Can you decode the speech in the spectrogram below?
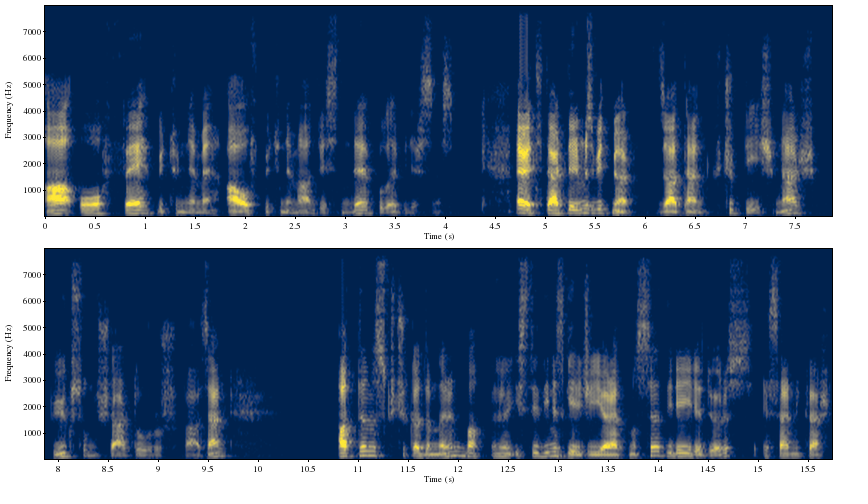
AOF bütünleme, AOF bütünleme adresinde bulabilirsiniz. Evet, dertlerimiz bitmiyor. Zaten küçük değişimler büyük sonuçlar doğurur bazen. Attığınız küçük adımların e, istediğiniz geleceği yaratması dileğiyle diyoruz. Esenlikler.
